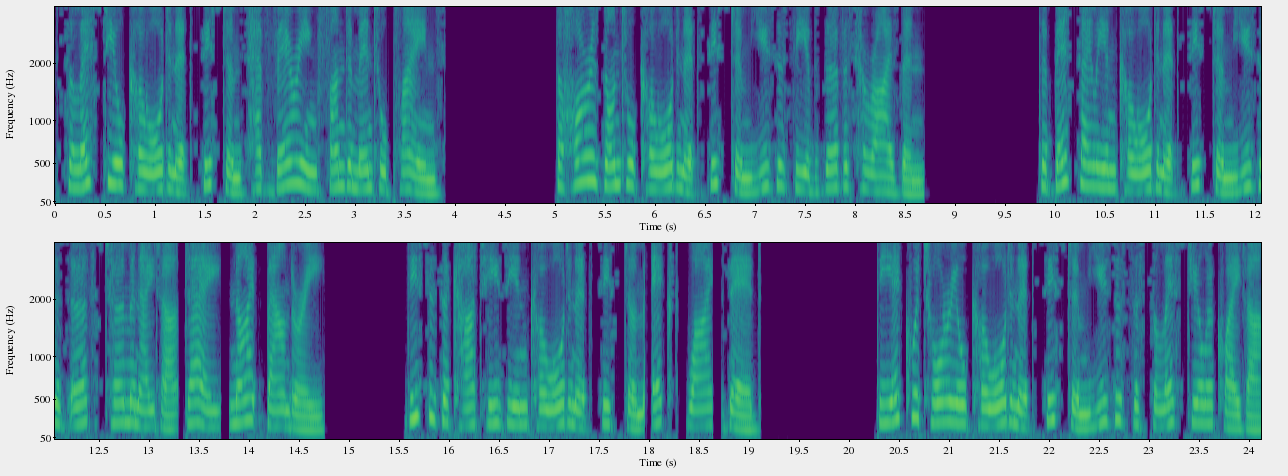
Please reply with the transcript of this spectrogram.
Celestial coordinate systems have varying fundamental planes. The horizontal coordinate system uses the observer's horizon. The Besselian coordinate system uses Earth's terminator day, night boundary. This is a Cartesian coordinate system x, y, z. The equatorial coordinate system uses the celestial equator.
